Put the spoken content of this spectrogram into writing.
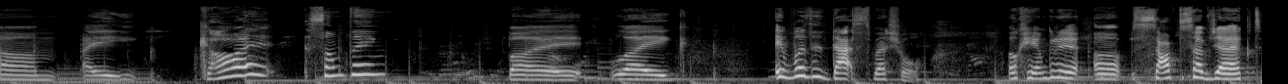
um I got something but like it wasn't that special. Okay, I'm gonna uh, stop the subject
